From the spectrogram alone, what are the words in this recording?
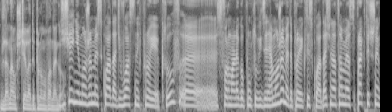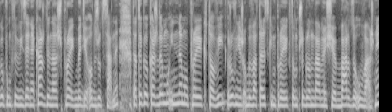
dla nauczyciela dyplomowanego. Dzisiaj nie możemy składać własnych projektów. Z formalnego punktu widzenia możemy te projekty składać, natomiast z praktycznego punktu widzenia każdy nasz projekt będzie odrzucany. Dlatego każdemu innemu projektowi, również obywatelskim projektom przyglądamy się bardzo bardzo uważnie.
